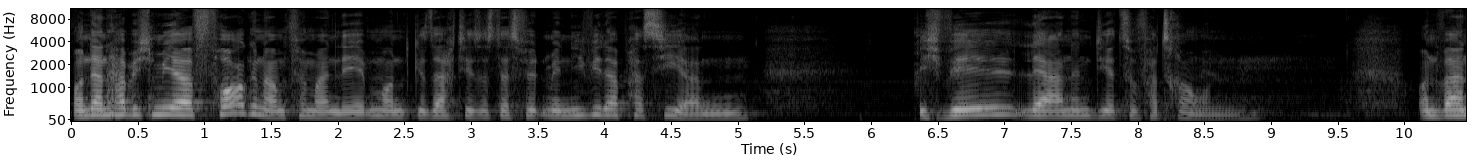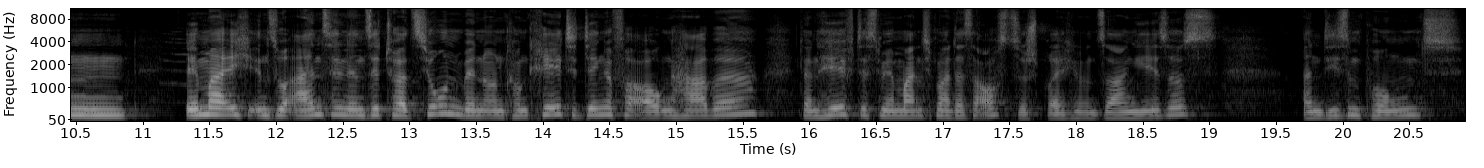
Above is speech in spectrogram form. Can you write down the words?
Und dann habe ich mir vorgenommen für mein Leben und gesagt, Jesus, das wird mir nie wieder passieren. Ich will lernen, dir zu vertrauen. Und wann immer ich in so einzelnen Situationen bin und konkrete Dinge vor Augen habe, dann hilft es mir manchmal, das auszusprechen und sagen, Jesus, an diesem Punkt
